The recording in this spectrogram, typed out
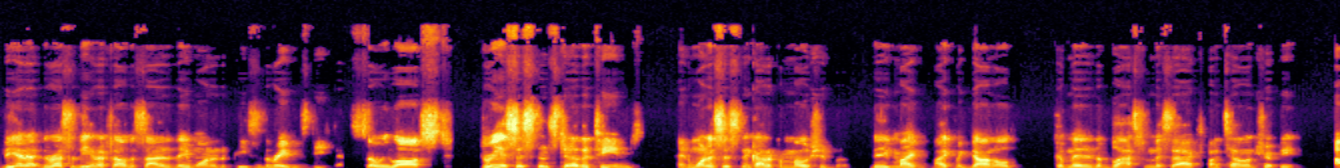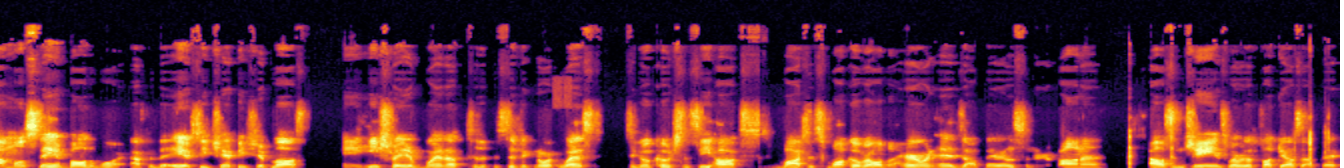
the N- the rest of the NFL decided they wanted a piece of the Ravens defense. So we lost three assistants to other teams, and one assistant got a promotion. But Big Mike Mike Macdonald committed a blasphemous act by telling Trippy, "I'm gonna stay in Baltimore" after the AFC Championship loss, and he straight up went up to the Pacific Northwest to go coach the Seahawks. Watch this, walk over all the heroin heads out there, listen to Nirvana. Alice in Chains, wherever the fuck else out there.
